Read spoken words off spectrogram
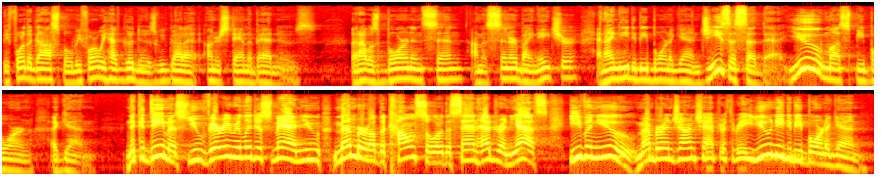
before the gospel, before we have good news, we've got to understand the bad news that I was born in sin. I'm a sinner by nature, and I need to be born again. Jesus said that. You must be born again. Nicodemus, you very religious man, you member of the council or the Sanhedrin, yes, even you, member in John chapter 3, you need to be born again.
